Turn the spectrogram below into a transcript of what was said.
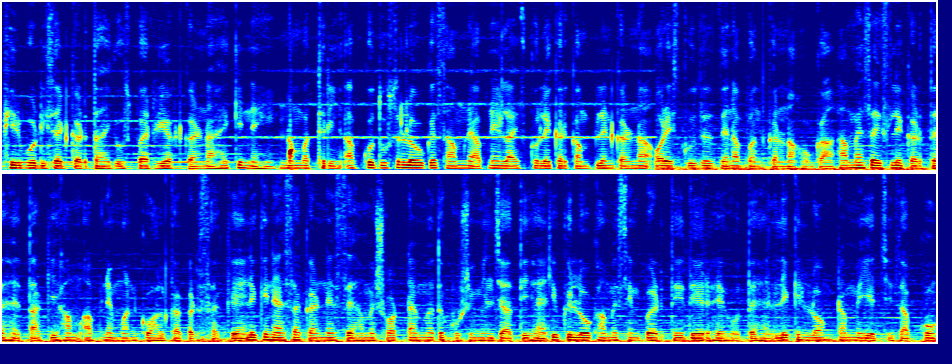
फिर वो डिसाइड करता है कि उस पर रिएक्ट करना है कि नहीं? नंबर थ्री आपको दूसरे लोगों के सामने अपनी लाइफ को लेकर कंप्लेन करना और एक्सक्यूजेस देना बंद करना होगा। हम ऐसा इसलिए करते हैं ताकि हम अपने मन को हल्का कर सके। लेकिन ऐसा करने से हमें शॉर्ट टाइम में तो खुशी मिल जाती है, क्योंकि लोग हमें सिंपैथी दे रहे होते हैं। लेकिन लॉन्ग टर्म में ये चीज़ आपको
